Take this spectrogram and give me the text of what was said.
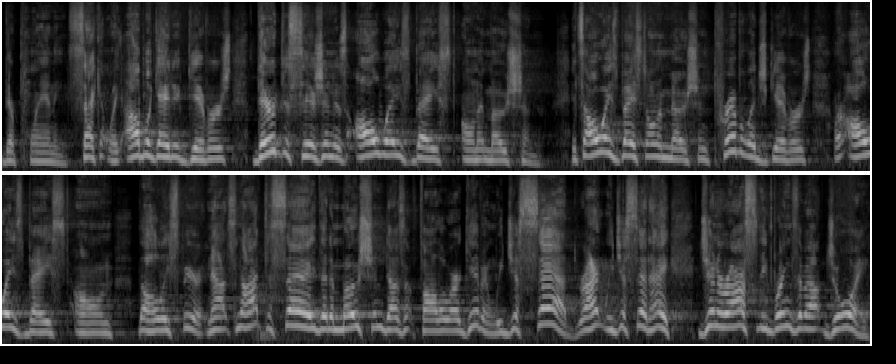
they're planning. Secondly, obligated givers, their decision is always based on emotion. It's always based on emotion. Privilege givers are always based on the Holy Spirit. Now, it's not to say that emotion doesn't follow our giving. We just said, right? We just said, hey, generosity brings about joy.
